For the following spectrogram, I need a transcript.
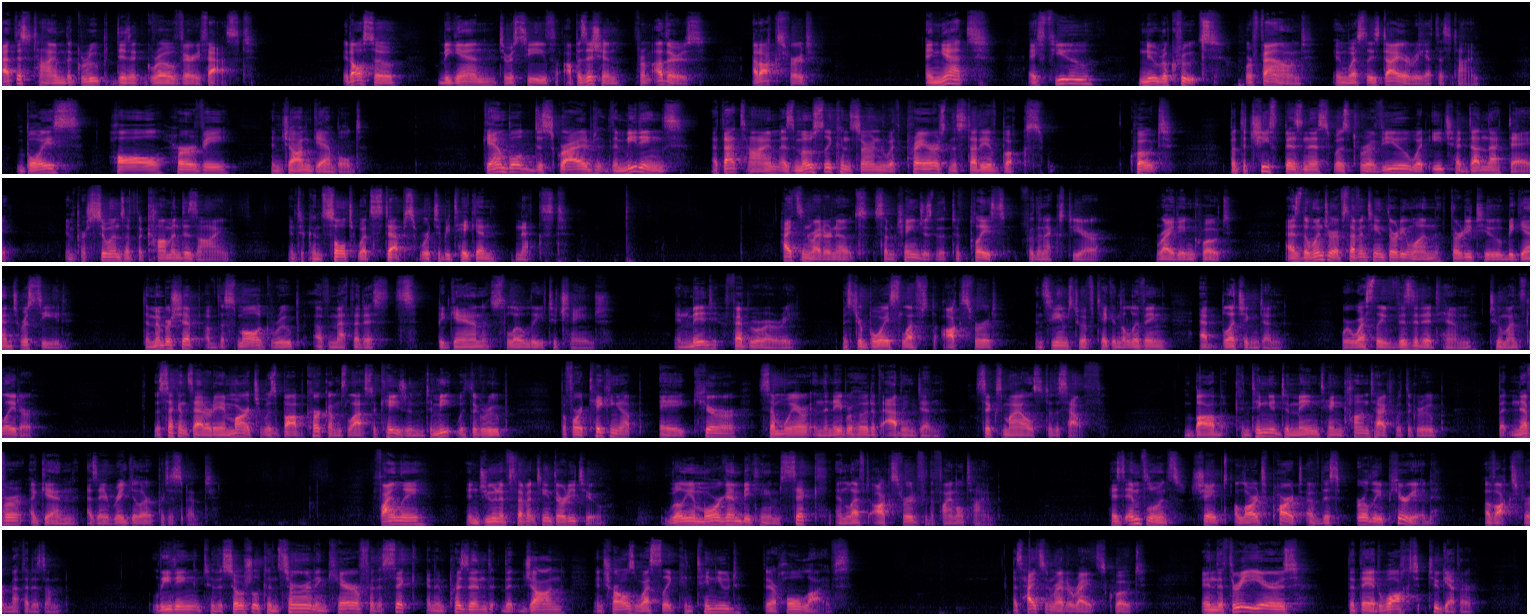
At this time, the group didn't grow very fast. It also began to receive opposition from others at Oxford. And yet, a few new recruits were found in Wesley's diary at this time Boyce, Hall, Hervey, and John Gambold. Gambold described the meetings at that time as mostly concerned with prayers and the study of books. Quote, but the chief business was to review what each had done that day in pursuance of the common design and to consult what steps were to be taken next. Heitzenrater notes some changes that took place for the next year, writing, quote, As the winter of 1731 32 began to recede, the membership of the small group of Methodists began slowly to change. In mid February, Mr. Boyce left Oxford and seems to have taken the living at Bletchington, where Wesley visited him two months later. The second Saturday in March was Bob Kirkham's last occasion to meet with the group before taking up a cure somewhere in the neighborhood of Abingdon, six miles to the south. Bob continued to maintain contact with the group, but never again as a regular participant. Finally, in June of 1732, William Morgan became sick and left Oxford for the final time. His influence shaped a large part of this early period of Oxford Methodism, leading to the social concern and care for the sick and imprisoned that John and Charles Wesley continued their whole lives. As Heitzenrater writes, quote, In the three years that they had walked together,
